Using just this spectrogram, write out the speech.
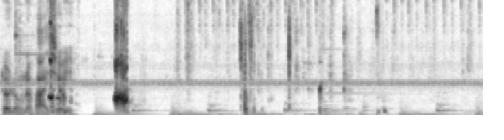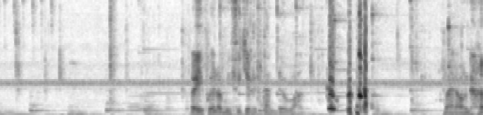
โดดลงหน้าผาเฉยเฮ้ยเพื่อนเรามีสเกเลตันด้วยว่ะมาลองนะ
